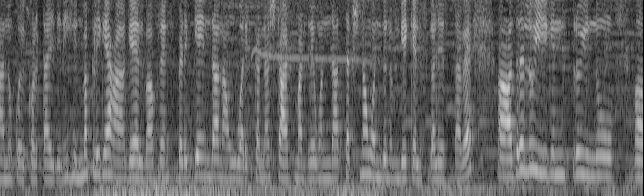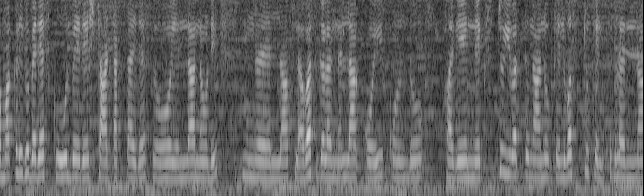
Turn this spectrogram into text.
ನಾನು ಕೊಯ್ಕೊಳ್ತಾ ಇದ್ದೀನಿ. ಹೆಣ್ಮಕ್ಳಿಗೆ ಹಾಗೆ ಅಲ್ವಾ ಫ್ರೆಂಡ್ಸ್ ಬೆಳಗ್ಗೆಯಿಂದ ನಾವು ವರ್ಕನ್ನು ಸ್ಟಾರ್ಟ್ ಮಾಡಿದ್ರೆ ಒಂದಾದ ತಕ್ಷಣ ಒಂದು ನಮಗೆ ಕೆಲಸಗಳಿರ್ತವೆ ಅದರಲ್ಲೂ ಈಗಂತರೂ ಇನ್ನೂ ಮಕ್ಕಳಿಗೂ ಬೇರೆ ಸ್ಕೂಲ್ ಬೇರೆ ಸ್ಟಾರ್ಟ್ ಆಗ್ತಾ ಇದೆ. ಸೊ ಎಲ್ಲ ನೋಡಿ ಎಲ್ಲ ಫ್ಲವರ್ಸ್ಗಳನ್ನೆಲ್ಲ ಕೊಯ್ಕೊಂಡು, ಹಾಗೆ ನೆಕ್ಸ್ಟು ಇವತ್ತು ನಾನು ಕೆಲವಷ್ಟು ಕೆಲಸಗಳನ್ನು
